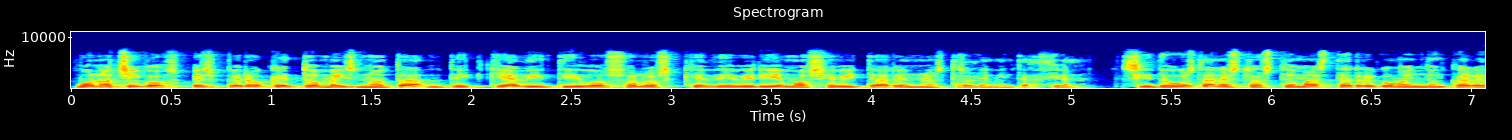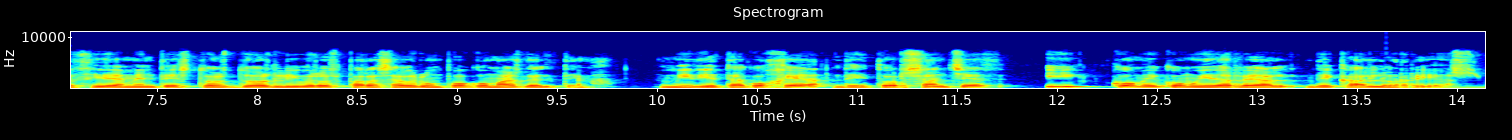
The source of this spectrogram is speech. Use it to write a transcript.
Bueno chicos, espero que toméis nota de qué aditivos son los que deberíamos evitar en nuestra alimentación. Si te gustan estos temas, te recomiendo encarecidamente estos dos libros para saber un poco más del tema. Mi dieta cogea de Thor Sánchez y Come comida real de Carlos Ríos.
